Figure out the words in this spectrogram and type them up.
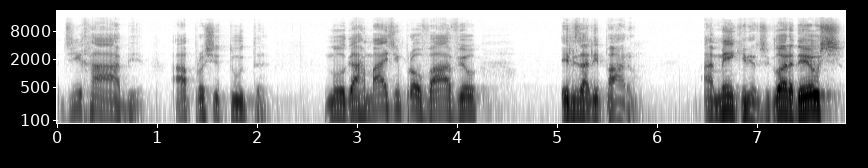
de Raabe, a prostituta. No lugar mais improvável, eles ali param. Amém, queridos? Glória a Deus.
